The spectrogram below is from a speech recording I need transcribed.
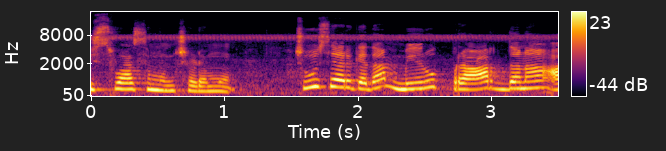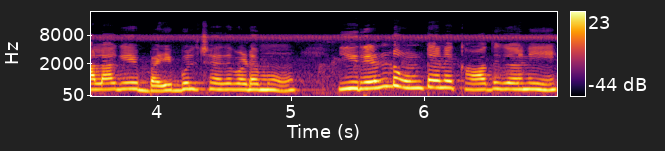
విశ్వాసం ఉంచడము. చూశారు కదా మీరు ప్రార్థన అలాగే బైబిల్ చదవడము ఈ రెండు ఉంటేనే కాదు కానీ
